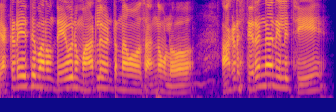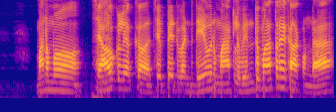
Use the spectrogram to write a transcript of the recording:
ఎక్కడైతే మనం దేవుని మాటలు వింటున్నామో సంఘంలో అక్కడ స్థిరంగా నిలిచి మనము సేవకుల యొక్క చెప్పేటువంటి దేవుని మాటలు వింటూ మాత్రమే కాకుండా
